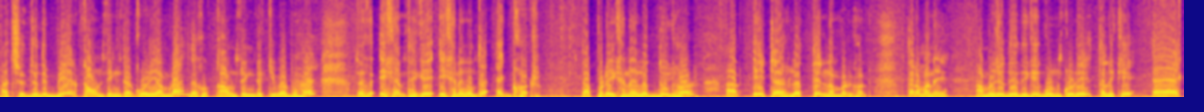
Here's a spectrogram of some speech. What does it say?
আচ্ছা যদি বি এর কাউন্টিংটা করি আমরা, দেখো কাউন্টিংটা কীভাবে হয়? দেখো, এখান থেকে এখানে কিন্তু এক ঘর। তারপরে এখানে হলো দুই ঘর, আর এইটা হলো তিন নম্বর ঘর। তার মানে আমরা যদি এদিকে গুণ করি, তাহলে কি? এক,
